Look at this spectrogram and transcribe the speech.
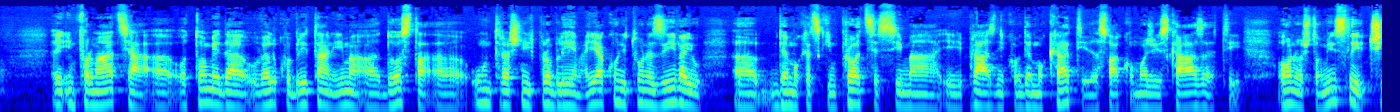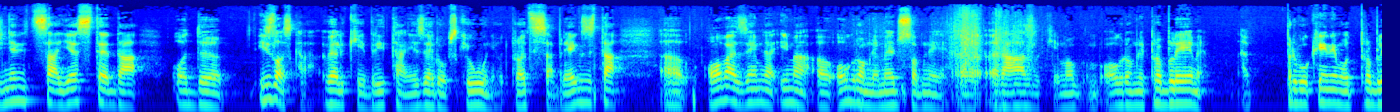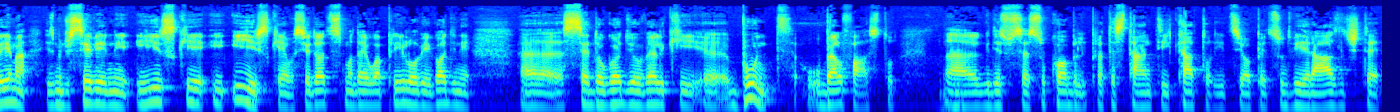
informacija uh, o tome da u Velikoj Britaniji ima dosta unutrašnjih problema. Iako oni to nazivaju demokratskim procesima i praznikom demokratije, da svako može iskazati ono što misli, činjenica jeste da od izlaska Velike Britanije iz Europske unije, od procesa Brexita, e, ova zemlja ima e, ogromne međusobne e, razlike, ogromne probleme. Prvo krenemo od problema između Sjeverne Irske i Irske. Evo, svjedoci smo da je u aprilu ove godine se dogodio veliki bunt u Belfastu, gdje su se sukobili protestanti i katolici. Opet su dvije različite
